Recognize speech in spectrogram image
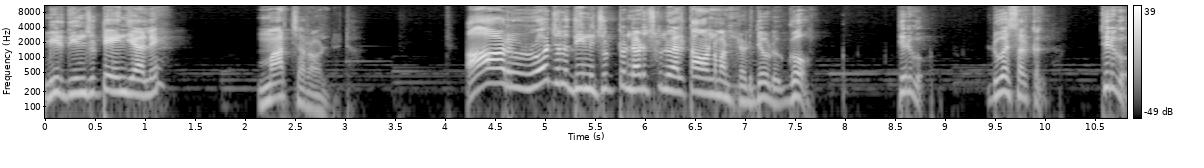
మీరు దీని చుట్టూ ఏం చేయాలి? మార్చ్ అరౌండ్ ఇట్ ఆరు రోజులు దీని చుట్టూ నడుచుకుని వెళ్తా ఉండమంటున్నాడు దేవుడు. గో తిరుగు. డూ ఎ సర్కిల్ తిరుగు.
